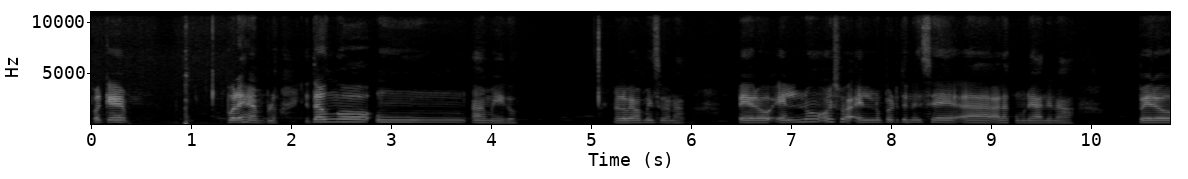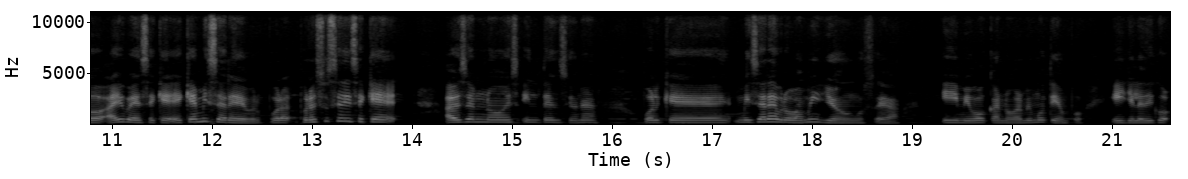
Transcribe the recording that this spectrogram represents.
Porque, por ejemplo, yo tengo un amigo, no lo voy a mencionar, pero él no, o sea, él no pertenece a, a la comunidad ni nada. Pero hay veces que es que mi cerebro, por, por eso se dice que a veces no es intencional, porque mi cerebro va a millón, o sea, y mi boca no va al mismo tiempo, y yo le digo,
